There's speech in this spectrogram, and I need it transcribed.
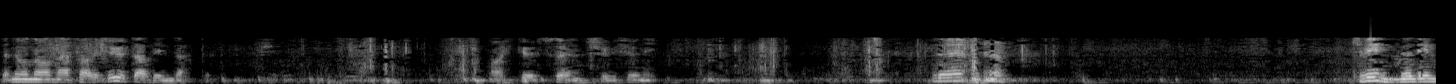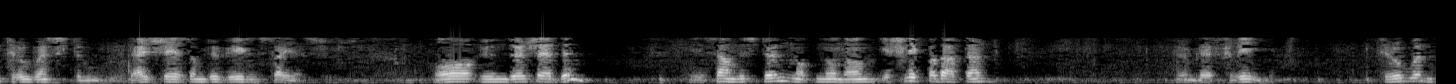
til noen ånd er faret ut av din datter. Markus 7,29. Eh, Kvinne, din tro er stor, deg skje som du vil, sa Jesus. Og under skjedde. I samme stund måtte noen ånd gi slipp på datteren. Hun ble fri. Troen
